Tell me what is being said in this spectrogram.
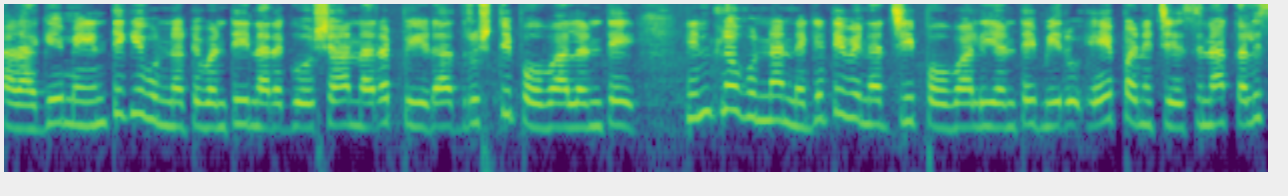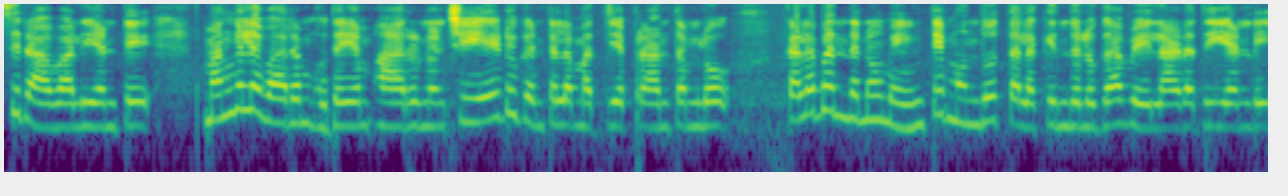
అలాగే మీ ఇంటికి ఉన్నటువంటి నరఘోష నరపీడ దృష్టి పోవాలంటే ఇంట్లో ఉన్న నెగటివ్ ఎనర్జీ పోవాలి అంటే మీరు ఏ పని చేసినా కలిసి రావాలి అంటే మంగళవారం ఉదయం ఆరు నుంచి ఏడు గంటల మధ్య ప్రాంతంలో కలబందను మీ ఇంటి ముందు తలకిందులుగా వేలాడదీయండి.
